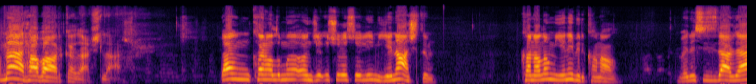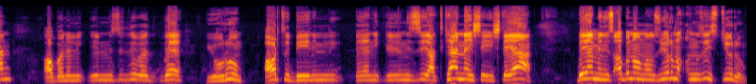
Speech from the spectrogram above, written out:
Merhaba arkadaşlar. Ben kanalımı öncelikle şöyle söyleyeyim yeni açtım. Kanalım yeni bir kanal. Ve de sizlerden aboneliklerinizi de ve, ve yorum artı beğenili, beğenliklerinizi artık her neyse işte ya. Beğenmeniz, abone olmanızı, yorum yapmanızı istiyorum.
